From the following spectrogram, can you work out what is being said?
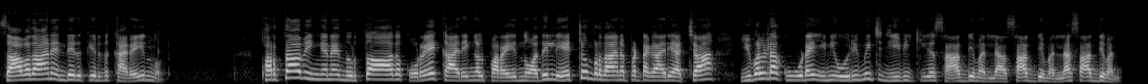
സാവധാനം എന്റെ അടുക്കിരുന്ന് കരയുന്നുണ്ട്. ഭർത്താവ് ഇങ്ങനെ നിർത്താതെ കുറേ കാര്യങ്ങൾ പറയുന്നു. അതിൽ ഏറ്റവും പ്രധാനപ്പെട്ട കാര്യം അച്ഛാ ഇവളുടെ കൂടെ ഇനി ഒരുമിച്ച് ജീവിക്കുക സാധ്യമല്ല സാധ്യമല്ല സാധ്യമല്ല.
